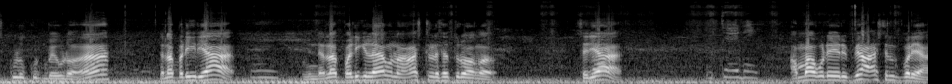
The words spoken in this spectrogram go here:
ஸ்கூலுக்கு கூட்டிட்டு போய் விடும் ஆ? நல்லா படிக்கிறியா? நீ நல்லா படிக்கல உன்னை ஹாஸ்டலில் சேர்த்துருவாங்க. சரியா? சரி. அம்மா கூட இருப்பியா ஹாஸ்டலுக்கு போறியா?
